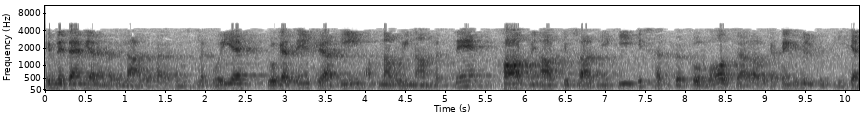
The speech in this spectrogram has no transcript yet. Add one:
ابن تیمیہ رحمۃ اللہ علیہ وغیرہ کا مسلک وہی ہے، وہ کہتے ہیں شیاطین اپنا وہی نام رکھتے ہیں، خواب میں آپ کے اس آدمی کی اس حرکت کو بہت زیادہ وہ کہتے ہیں کہ بالکل ٹھیک ہے۔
